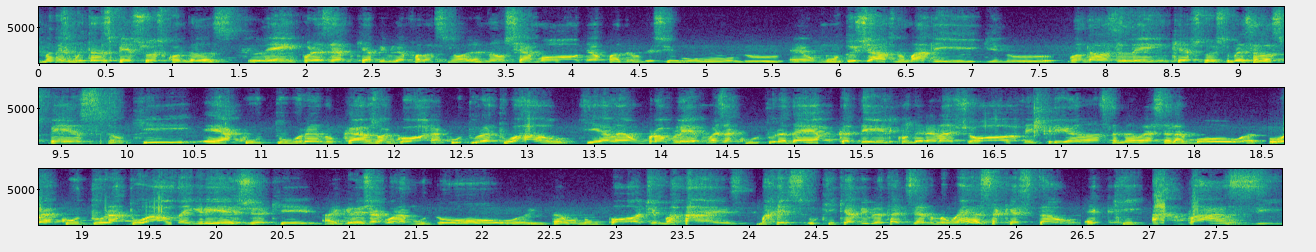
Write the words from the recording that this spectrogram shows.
Mas muitas pessoas, quando elas leem, por exemplo, que a Bíblia fala assim: olha, não se amolde ao padrão desse mundo, é, o mundo jaz no maligno. Quando elas leem questões sobre isso, elas pensam que é a cultura, no caso agora, a cultura atual, que ela é um problema. Mas a cultura da época dele, quando ele era jovem, criança, não, essa era boa. Ou é a cultura atual da igreja, que a igreja agora mudou, então não pode mais. Mas o que a Bíblia está dizendo não é essa questão. É que a base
